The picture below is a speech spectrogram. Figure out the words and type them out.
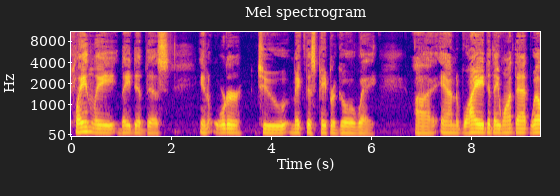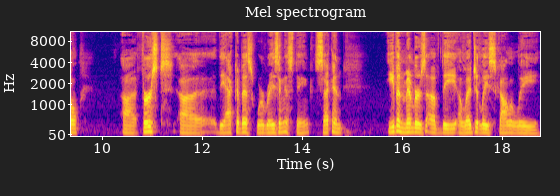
Plainly, they did this in order to make this paper go away. Uh, and why did they want that? Well, uh, first, uh, the activists were raising a stink. Second, even members of the allegedly scholarly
